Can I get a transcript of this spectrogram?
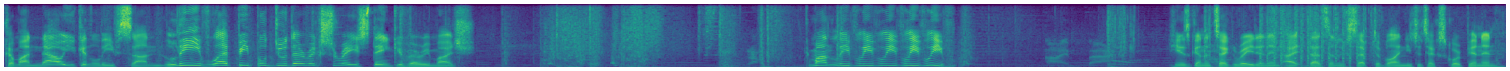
Come on, now you can leave, son. Leave! Let people do their X-rays! Thank you very much. Come on, leave, leave, leave, leave, leave! He's gonna take Raiden in. I that's unacceptable. I need to take Scorpion in.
